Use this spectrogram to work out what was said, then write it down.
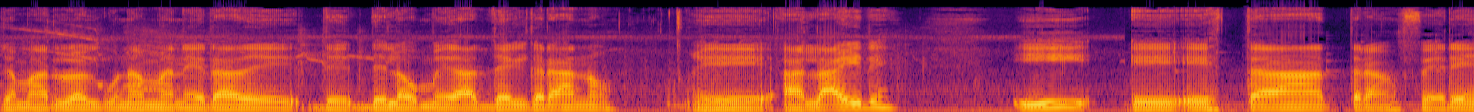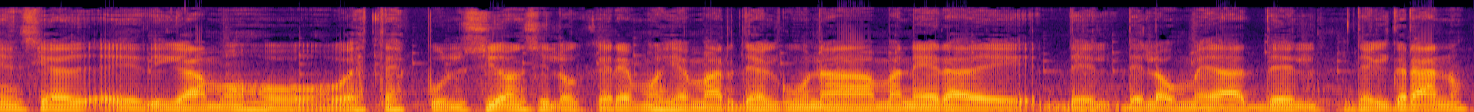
llamarlo de alguna manera, de, la humedad del grano eh, al aire. Y eh, esta transferencia, digamos, o, esta expulsión, si lo queremos llamar de alguna manera, de, la humedad del, grano,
